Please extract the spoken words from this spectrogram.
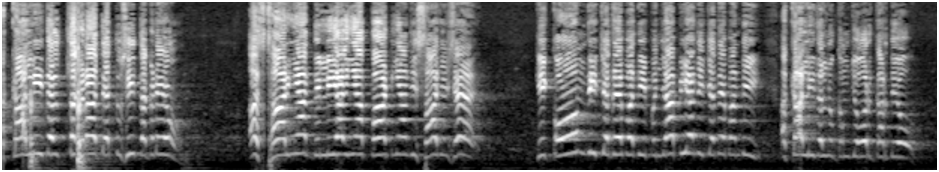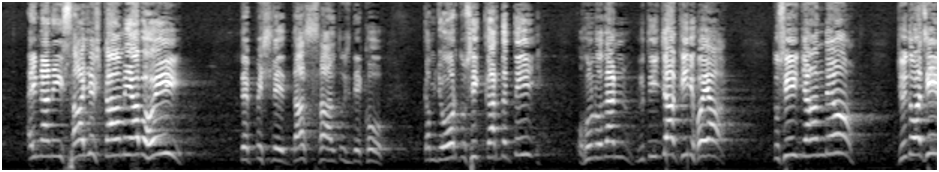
ਅਕਾਲੀ ਦਲ ਤਕੜਾ ਤੇ ਤੁਸੀਂ ਤਗੜੇ ਹੋ। ਆ ਸਾਰੀਆਂ ਦਿੱਲੀ ਵਾਲੀਆਂ ਪਾਰਟੀਆਂ ਦੀ ਸਾਜ਼ਿਸ਼ ਹੈ ਕਿ ਕੌਮ ਦੀ ਜਥੇਬੰਦੀ, ਪੰਜਾਬੀਆਂ ਦੀ ਜਥੇਬੰਦੀ ਅਕਾਲੀ ਦਲ ਨੂੰ ਕਮਜ਼ੋਰ ਕਰ ਦਿਓ। ਇਹਨਾਂ ਨਹੀਂ ਸਾਜ਼ਿਸ਼ ਕਾਮਯਾਬ ਹੋਈ ਤੇ ਪਿਛਲੇ 10 ਸਾਲ ਤੁਸੀਂ ਦੇਖੋ, ਕਮਜ਼ੋਰ ਤੁਸੀਂ ਕਰ ਦਿੱਤੀ। ਹੁਣ ਉਹਦਾ ਨਤੀਜਾ ਕੀ ਹੋਇਆ? ਤੁਸੀਂ ਜਾਣਦੇ ਹੋ, ਜਦੋਂ ਅਸੀਂ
